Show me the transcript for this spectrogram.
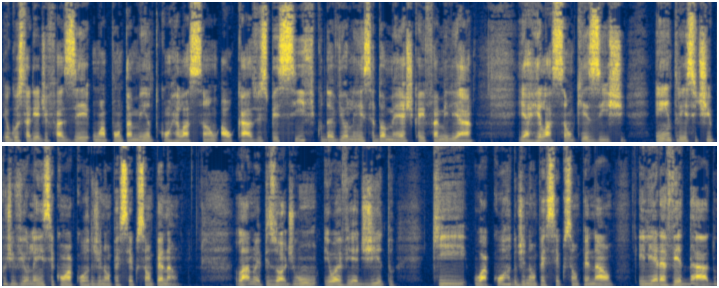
eu gostaria de fazer um apontamento com relação ao caso específico da violência doméstica e familiar e a relação que existe entre esse tipo de violência com o acordo de não persecução penal. Lá no episódio 1, eu havia dito que o acordo de não persecução penal ele era vedado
